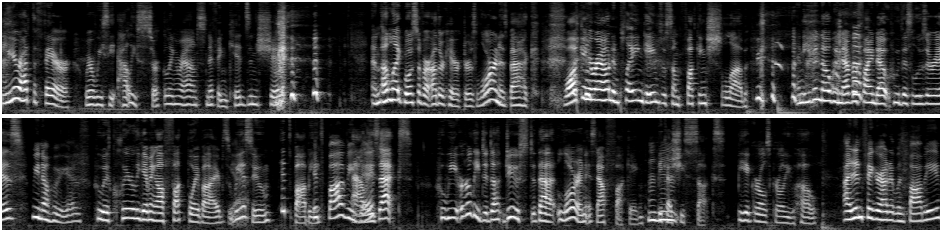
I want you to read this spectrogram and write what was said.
we are at the fair where we see Allie circling around, sniffing kids and shit. And unlike most of our other characters, Lauren is back, walking around and playing games with some fucking schlub. and even though we never find out who this loser is, we know who he is. Who is clearly giving off fuckboy vibes, we assume it's Bobby. It's Bobby, Allie's bitch. ex, who we early deduced that Lauren is now fucking because Mhm. she sucks. Be a girl's girl, you hoe. I didn't figure out it was Bobby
